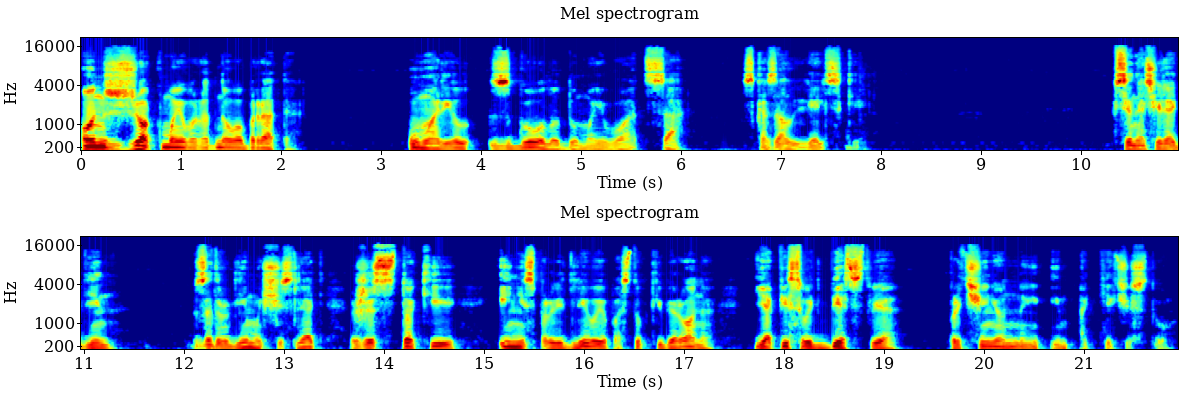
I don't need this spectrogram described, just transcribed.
Он сжег моего родного брата, уморил с голоду моего отца, сказал Лельский. Все начали один за другим исчислять жестокие и несправедливые поступки Берона и описывать бедствия, причиненные им Отечеству.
